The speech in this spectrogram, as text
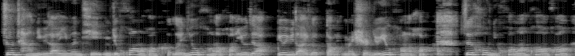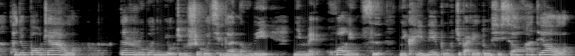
正常，你遇到一问题，你就晃了晃可乐，你又晃了晃，又要又遇到一个倒没事，你就又晃了晃，最后你晃完晃晃，它就爆炸了。但是如果你有这个社会情感能力，你每晃一次，你可以内部就把这个东西消化掉了，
